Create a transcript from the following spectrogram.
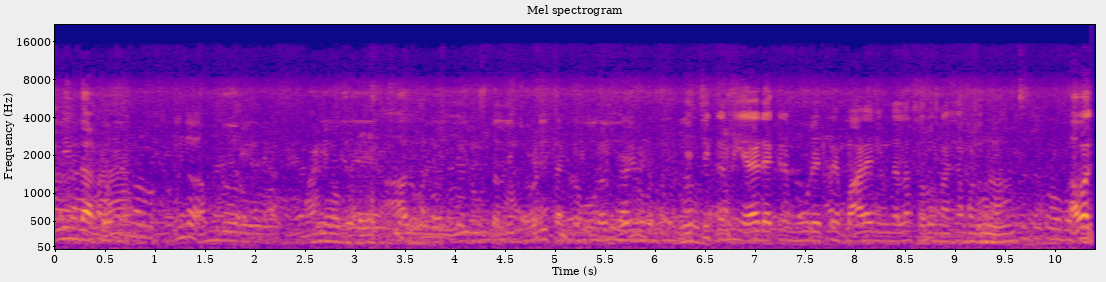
ಇಲ್ಲಿಂದ ರೂಟಲ್ಲಿ ಚೋಡಿ ತನಕ ಹೋಗಿ ಹೆಚ್ಚು ಕಮ್ಮಿ ಎರಡು ಎಕರೆ ಮೂರು ಎಕರೆ ಬಾಳೆ ನಿಮ್ದೆಲ್ಲ ಸರ್ವನಾಶ ಮಾಡೋದು ಅವಾಗ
